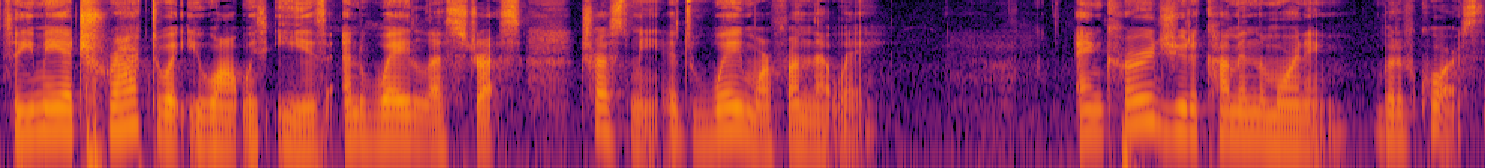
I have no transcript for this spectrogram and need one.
so you may attract what you want with ease and way less stress. Trust me, it's way more fun that way. I encourage you to come in the morning, but of course,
